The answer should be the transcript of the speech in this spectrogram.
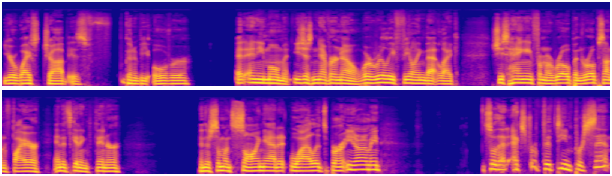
Your wife's job is f- going to be over at any moment. You just never know. We're really feeling that like she's hanging from a rope and the rope's on fire and it's getting thinner and there's someone sawing at it while it's burnt. You know what I mean? So that extra 15%,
